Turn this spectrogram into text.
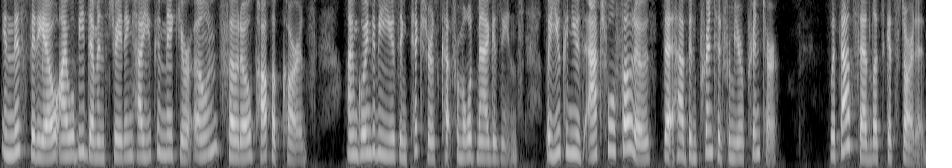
In this video, I will be demonstrating how you can make your own photo pop-up cards. I'm going to be using pictures cut from old magazines, but you can use actual photos that have been printed from your printer. With that said, let's get started.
